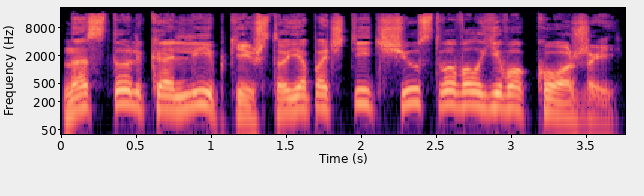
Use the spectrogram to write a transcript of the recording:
Настолько липкий, что я почти чувствовал его кожей.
